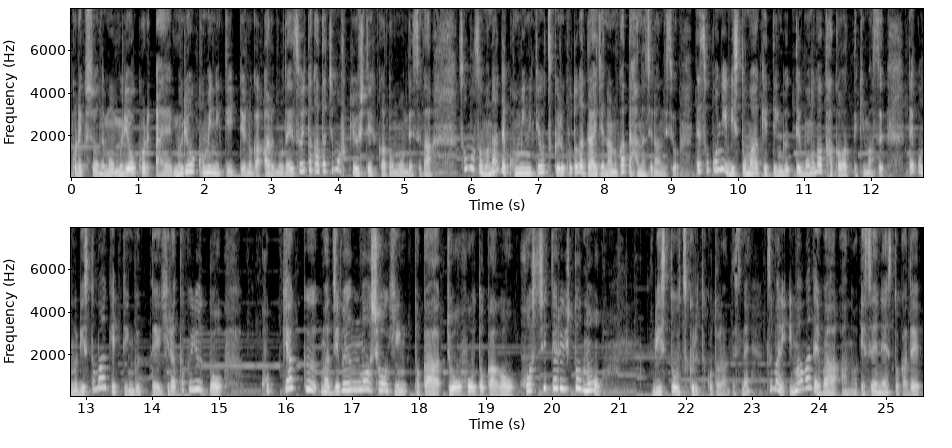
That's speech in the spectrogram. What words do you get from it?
コレクションでも無料コえー、無料コミュニティっていうのがあるのでそういった形も普及していくかと思うんですがそもそも何でコミュニティを作ることが大事なのかって話なんですよ。でそこにリストマーケティングっていうものが関わってきます。でこのリストマーケティングって平たく言うと顧客、まあ、自分の商品とか情報とかを欲してる人のリストを作るってことなんですね。つまり今まではあの SNS とかで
